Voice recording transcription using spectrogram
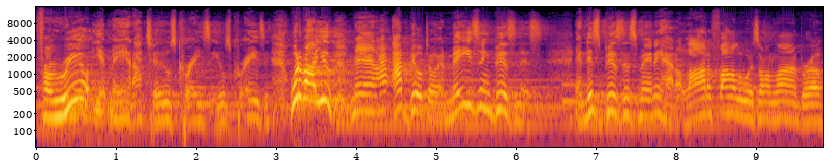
for real. Yeah, man, I tell you, it was crazy. It was crazy. What about you, man? I, I built an amazing business. And this business, man, it had a lot of followers online, bro.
